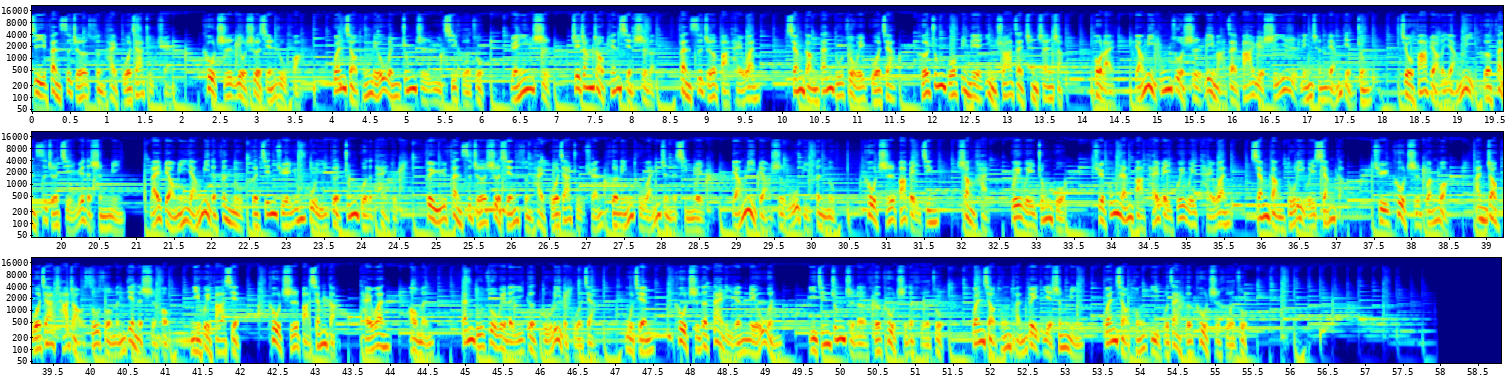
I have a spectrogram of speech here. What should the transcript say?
即范思哲损害国家主权，寇驰又涉嫌入华，关晓彤刘雯终止与其合作，原因是这张照片显示了范思哲把台湾、香港单独作为国家和中国并列印刷在衬衫上。后来，杨幂工作室立马在八月十一日凌晨两点钟就发表了杨幂和范思哲解约的声明。来表明杨幂的愤怒和坚决拥护一个中国的态度。对于范思哲涉嫌损害国家主权和领土完整的行为，杨幂表示无比愤怒。寇驰把北京、上海归为中国，却公然把台北归为台湾，香港独立为香港。去寇驰官网，按照国家查找搜索门店的时候，你会发现寇驰把香港、台湾、澳门单独作为了一个独立的国家。目前，寇驰的代理人刘雯。已经终止了和寇驰的合作，关晓彤团队也声明，关晓彤已不再和寇驰合作。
